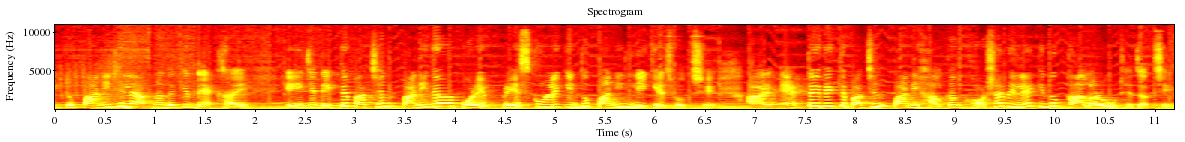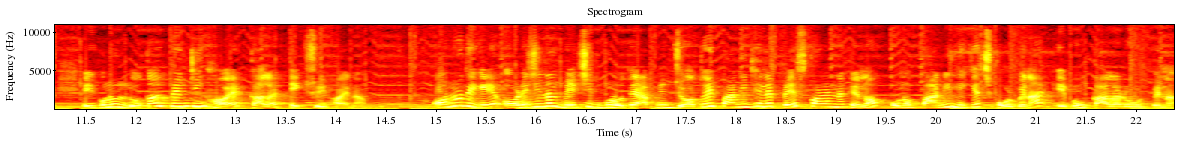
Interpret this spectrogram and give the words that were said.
একটু পানি ঢেলে আপনাদেরকে দেখাই, এই যে দেখতে পাচ্ছেন, পানি দেওয়ার পরে প্রেস করলে কিন্তু পানি লিকেজ হচ্ছে। আর একটাই দেখতে পাচ্ছেন, পানি হালকা ঘষা দিলে কিন্তু কালারও উঠে যাচ্ছে। এগুলো লোকাল প্রিন্টিং হয় কালার টেকসই হয় না। অন্যদিকে অরিজিনাল বেডশিটগুলোতে আপনি যতই পানি ঢেলে প্রেস করেন না কেন, কোনো পানি লিকেজ করবে না এবং কালারও উঠবে না।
